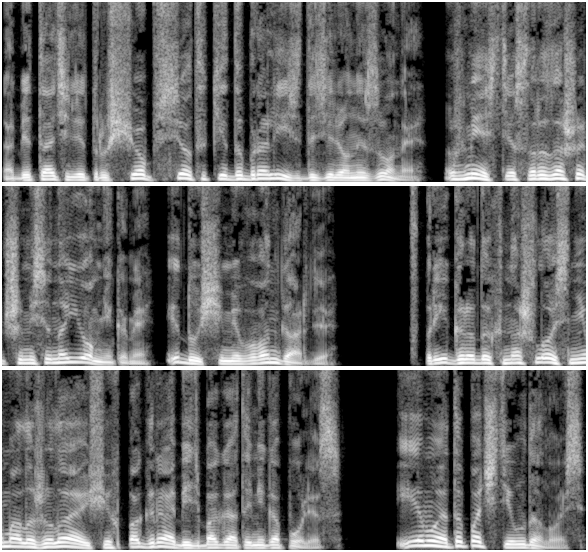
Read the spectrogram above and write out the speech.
Обитатели трущоб все-таки добрались до зеленой зоны, вместе с разошедшимися наемниками, идущими в авангарде. В пригородах нашлось немало желающих пограбить богатый мегаполис. Им это почти удалось.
